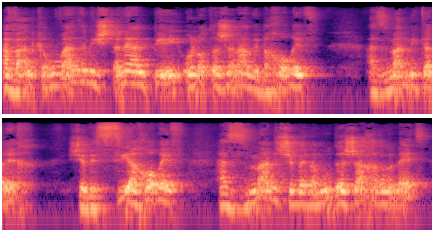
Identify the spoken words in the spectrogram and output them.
אבל כמובן זה משתנה על פי עונות השנה, ובחורף הזמן מתארך. שבשיא החורף הזמן שבין עמוד השחר לנץ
